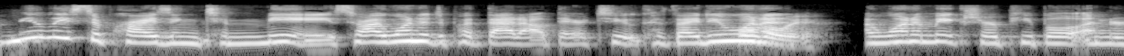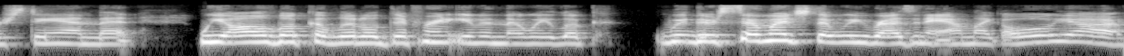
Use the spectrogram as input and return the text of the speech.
really surprising to me, so I wanted to put that out there too, because I do want to, Totally. I want to make sure people understand that we all look a little different, even though we look, there's so much that we resonate. I'm like, oh yeah,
